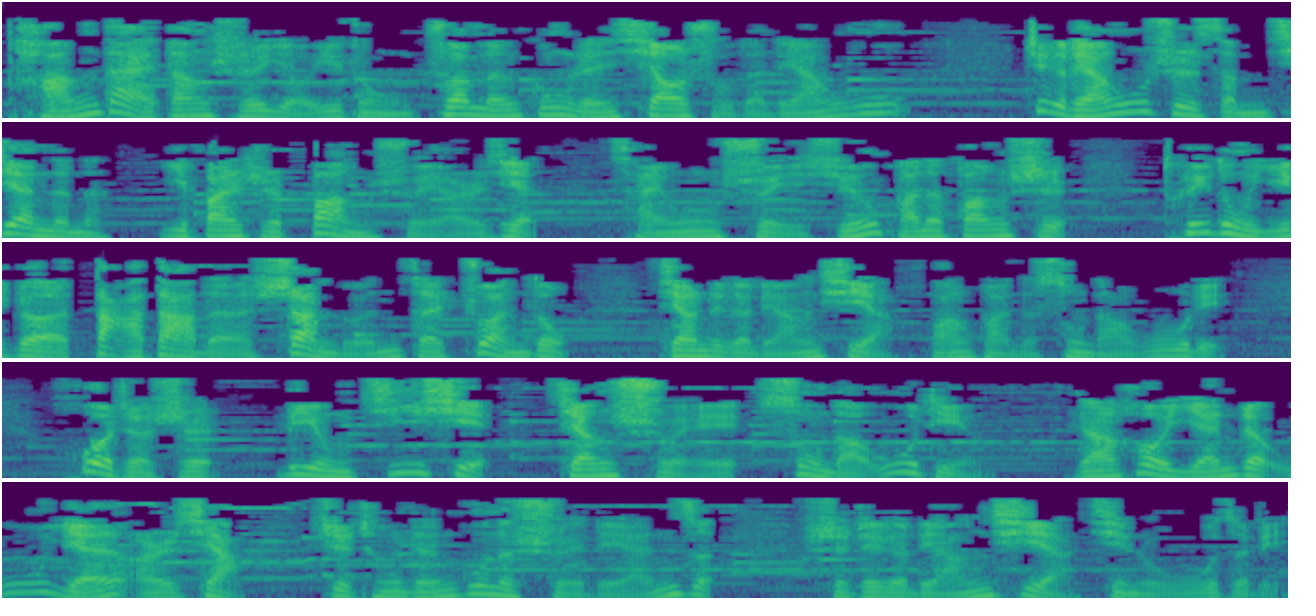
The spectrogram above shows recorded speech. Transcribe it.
唐代当时有一种专门供人消暑的凉屋。这个凉屋是怎么建的呢？一般是傍水而建，采用水循环的方式，推动一个大大的扇轮在转动，将这个凉气啊缓缓的送到屋里，或者是利用机械将水送到屋顶，然后沿着屋檐而下，制成人工的水帘子，使这个凉气啊进入屋子里。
